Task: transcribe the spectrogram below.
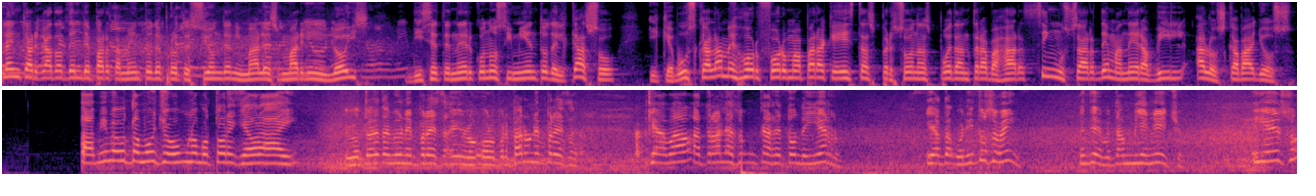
La encargada del Departamento de Protección de Animales, Marilyn Lois, dice tener conocimiento del caso y que busca la mejor forma para que estas personas puedan trabajar sin usar de manera vil a los caballos. A mí me gusta mucho unos motores que ahora hay, que lo trae también una empresa, o lo, prepara una empresa, que abajo atrás le hacen un carretón de hierro. Y hasta bonitos se ven, ¿me entiendes? Están bien hechos. Y eso,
